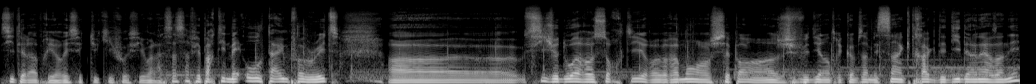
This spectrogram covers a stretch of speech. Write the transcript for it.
si t'es là a priori, c'est que tu kiffes aussi. Voilà, ça, ça fait partie de mes all-time favorites. Euh, si je dois ressortir euh, vraiment, je sais pas, hein, je vais dire un truc comme ça, mes 5 tracks des 10 dernières années,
